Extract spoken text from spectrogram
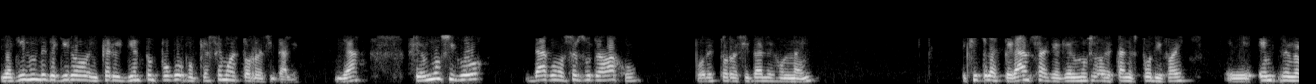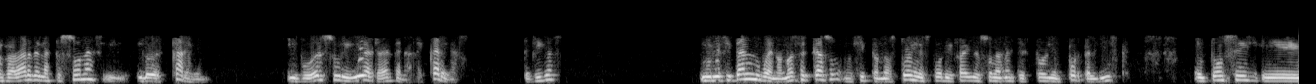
Y aquí es donde te quiero hincar el diente un poco porque hacemos estos recitales, ¿ya? Si el músico da a conocer su trabajo por estos recitales online, existe la esperanza que aquel músico que está en Spotify eh, entre en el radar de las personas y lo descarguen y poder sobrevivir a través de las descargas. ¿Te fijas? Mi recital, bueno, no es el caso, insisto, no estoy en Spotify, yo solamente estoy en Portal Disc. Entonces, eh,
